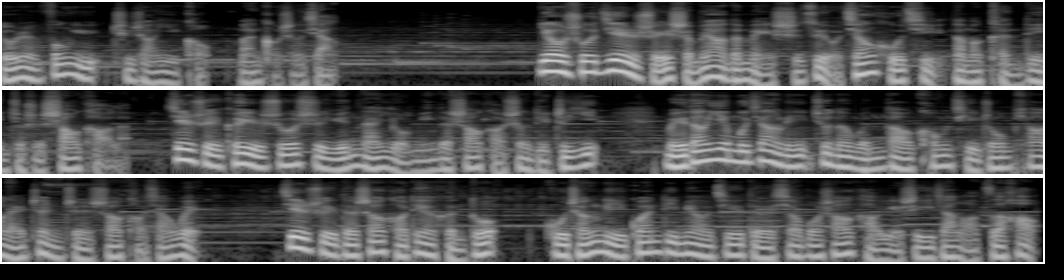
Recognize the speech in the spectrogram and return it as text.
柔韧丰腴，吃上一口满口生香。要说建水什么样的美食最有江湖气，那么肯定就是烧烤了。建水可以说是云南有名的烧烤圣地之一，每当夜幕降临，就能闻到空气中飘来阵阵烧烤香味。建水的烧烤店很多，古城里关帝庙街的萧波烧烤也是一家老字号，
